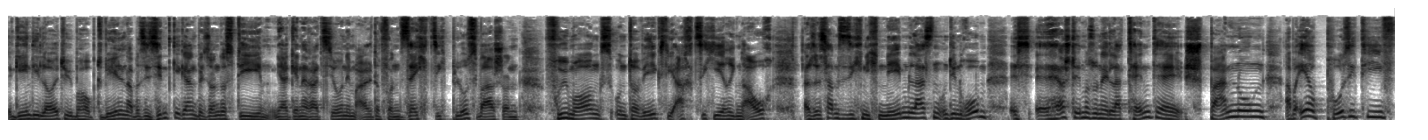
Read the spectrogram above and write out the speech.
gehen die Leute überhaupt wählen? Aber sie sind gegangen. Besonders die ja, Generation im Alter von 60 plus war schon früh morgens unterwegs. Die 80-Jährigen auch. Also das haben sie sich nicht nehmen lassen. Und in Rom, es äh, herrschte immer so eine latente Spannung, aber eher positiv.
